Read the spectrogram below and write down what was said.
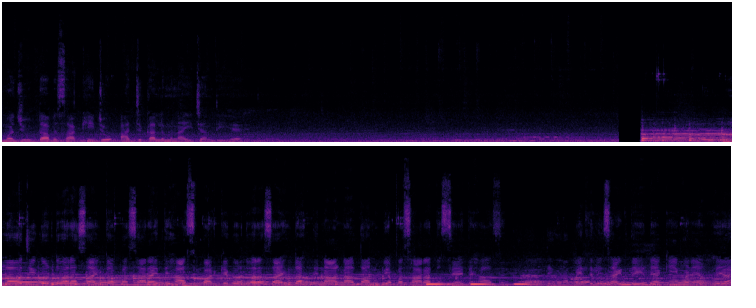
ਮੌਜੂਦਾ ਵਿਸਾਖੀ ਜੋ ਅੱਜ ਕੱਲ ਮਨਾਈ ਜਾਂਦੀ ਹੈ। ਲਓ ਜੀ, ਗੁਰਦੁਆਰਾ ਸਾਹਿਬ ਤੋਂ ਆਪਾਂ ਸਾਰਾ ਇਤਿਹਾਸ ਪੜ੍ਹ ਕੇ ਗੁਰਦੁਆਰਾ ਸਾਹਿਬ ਦਾ ਤੇ ਨਾਲ ਨਾਲ ਤੁਹਾਨੂੰ ਵੀ ਆਪਾਂ ਸਾਰਾ ਦੱਸਿਆ ਇਤਿਹਾਸ। ਤੇ ਹੁਣ ਆਪਾਂ ਇਧਰਲੀ ਸਾਈਡ ਦੇਖਦੇ ਆ ਕੀ ਬਣਿਆ ਹੋਇਆ।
